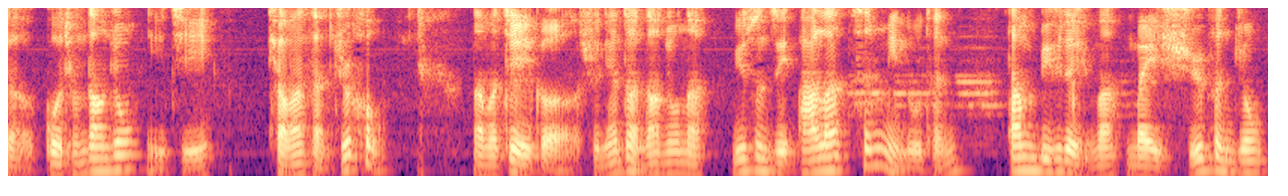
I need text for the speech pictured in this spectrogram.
的过程当中，以及跳完伞之后，那么这个时间段当中呢，müssen Sie alle zehn Minuten，他们必须得什么？每十分钟，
